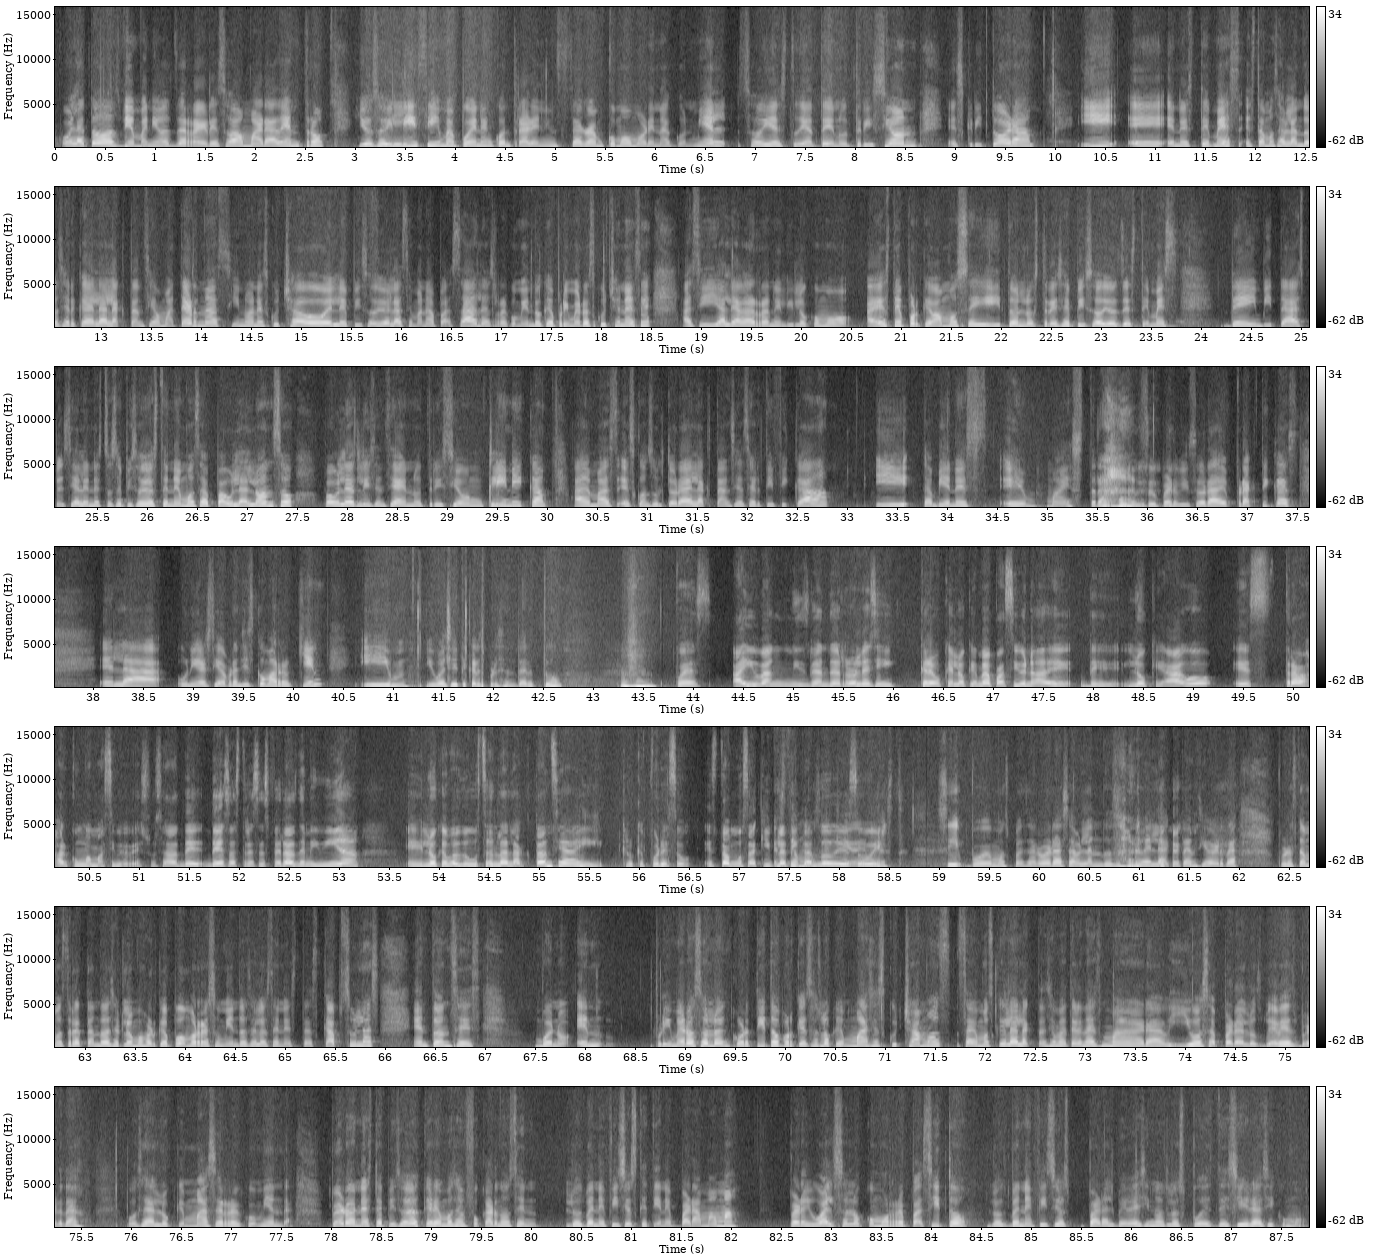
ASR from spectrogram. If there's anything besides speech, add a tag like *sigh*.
Hola a todos, bienvenidos de regreso a Mar Adentro. Yo soy Lizzy, me pueden encontrar en Instagram como Morena con Miel. Soy estudiante de nutrición, escritora y eh, en este mes estamos hablando acerca de la lactancia materna. Si no han escuchado el episodio de la semana pasada, les recomiendo que primero escuchen ese, así ya le agarran el hilo como a este porque vamos seguidito en los tres episodios de este mes de invitada especial en estos episodios tenemos a Paula Alonso. Paula es licenciada en nutrición clínica, además es consultora de lactancia certificada y también es eh, maestra, *laughs* supervisora de prácticas en la Universidad Francisco Marroquín. Y igual si te quieres presentar tú. *laughs* Pues ahí van mis grandes roles y creo que lo que me apasiona de, lo que hago es trabajar con mamás y bebés. O sea, de, de esas tres esferas de mi vida, eh, lo que más me gusta es la lactancia y creo que por eso estamos aquí platicando de eso hoy. Sí, podemos pasar horas hablando *laughs* solo de lactancia, ¿verdad? Pero estamos tratando de hacer lo mejor que podemos resumiéndoselos en estas cápsulas. Entonces, bueno, en primero solo en cortito porque eso es lo que más escuchamos. Sabemos que la lactancia materna es maravillosa para los bebés, ¿verdad? O sea, lo que más se recomienda. Pero en este episodio queremos enfocarnos en los beneficios que tiene para mamá pero igual solo como repasito los beneficios para el bebé si nos los puedes decir así como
